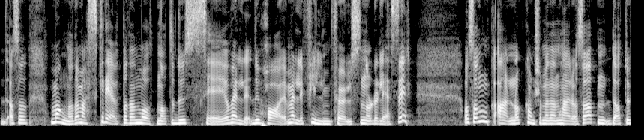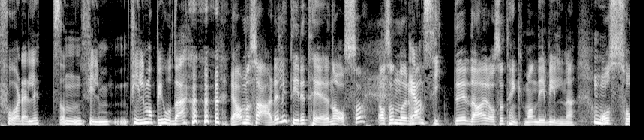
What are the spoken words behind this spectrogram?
Altså, mange av dem er skrevet på den måten at du ser jo veldig Du har en veldig filmfølelse når du leser. Og sånn er det nok kanskje med den her også, at, at du får det litt sånn film, film oppi hodet. Ja, men så er det litt irriterende også. Altså Når Ja. Mm. man sitter der og så tenker man de bildene, og så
